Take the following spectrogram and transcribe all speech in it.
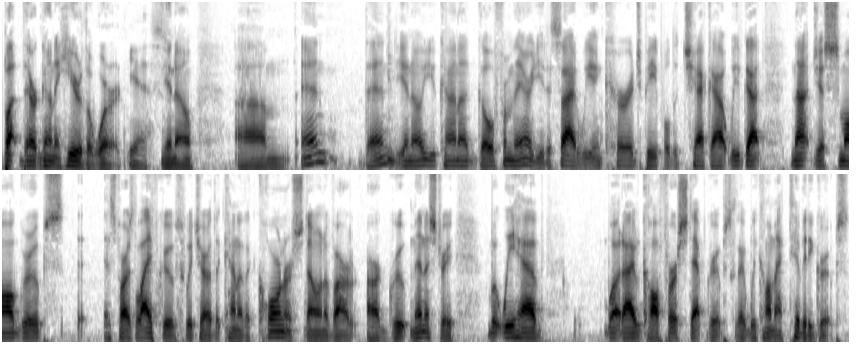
but they're going to hear the word. Yes. You know, um, and then you know you kind of go from there. You decide. We encourage people to check out. We've got not just small groups as far as life groups, which are the kind of the cornerstone of our our group ministry, but we have what I would call first step groups. We call them activity groups.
